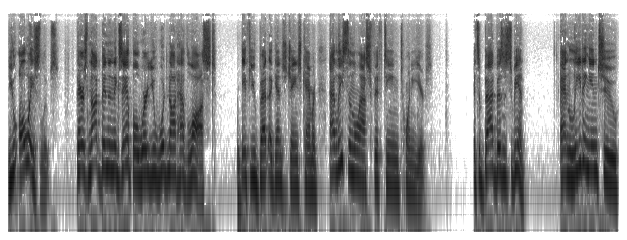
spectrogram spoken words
You always lose. There's not been an example where you would not have lost if you bet against James Cameron, at least in the last 15, 20 years. It's a bad business to be in. And leading into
